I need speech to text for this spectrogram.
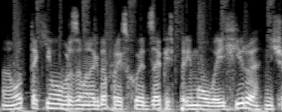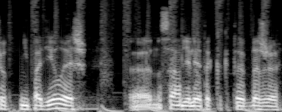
Вот таким образом иногда происходит запись прямого эфира, ничего тут не поделаешь. Э, на самом деле это как-то даже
